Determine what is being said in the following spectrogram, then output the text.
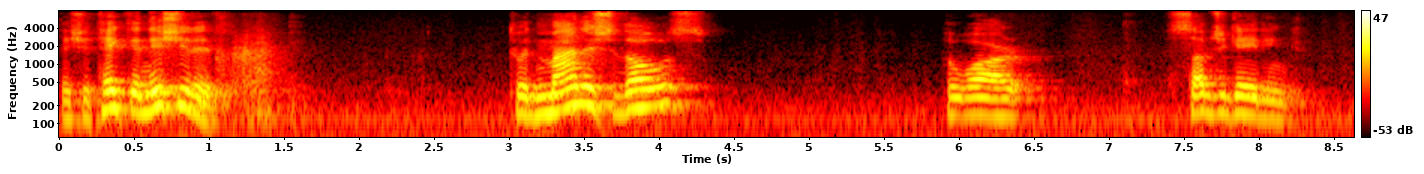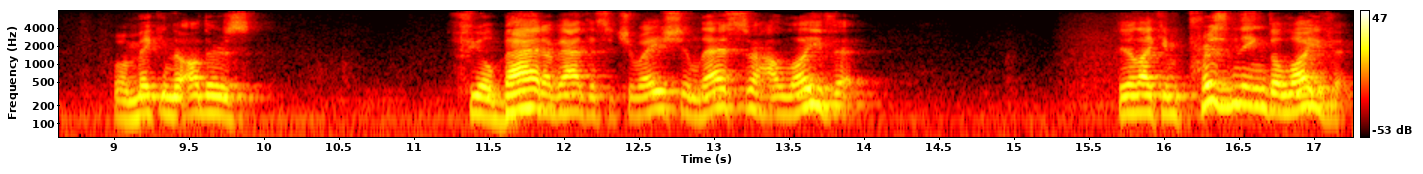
They should take the initiative to admonish those who are subjugating, who are making the others feel bad about the situation. They're like imprisoning the loive.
